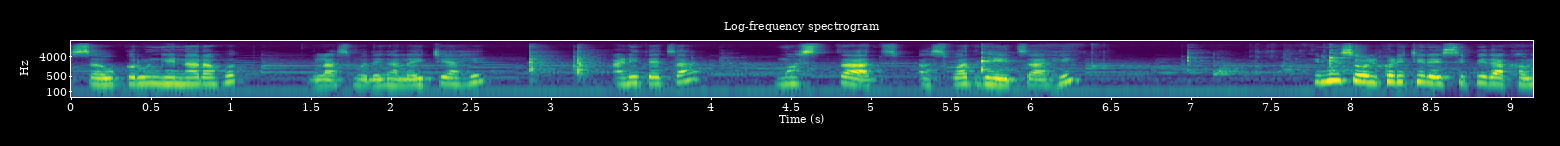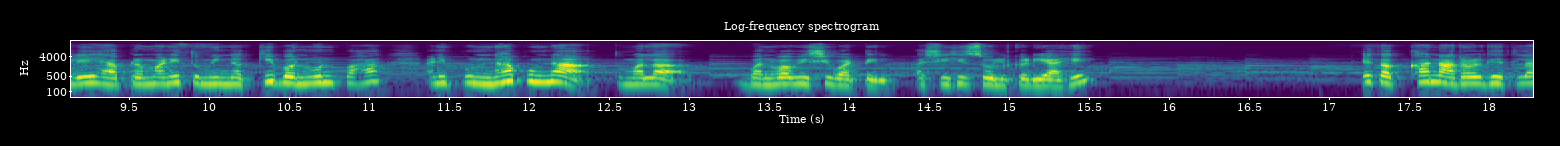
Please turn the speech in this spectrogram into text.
सर्व करून घेणार आहोत. ग्लासमध्ये घालायची आहे. आणि त्याचा मस्त आस आस्वाद घ्यायचा आहे. ही मी सोलकढीची रेसिपी दाखवली. ह्याप्रमाणे तुम्ही नक्की बनवून पहा आणि पुन्हा पुन्हा तुम्हाला बनवावीशी वाटेल अशी ही सोलकढी आहे. एक अख्खा नारळ घेतला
